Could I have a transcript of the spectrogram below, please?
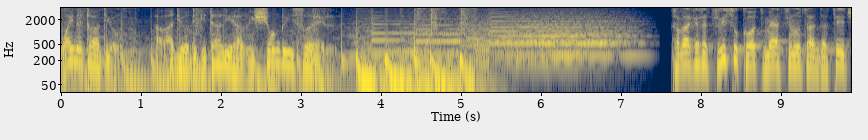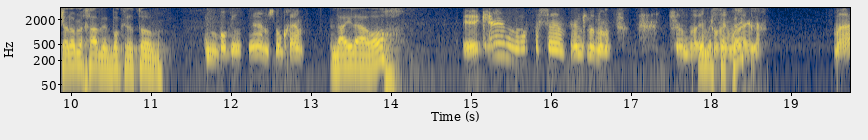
ויינט רדיו, הרדיו דיגיטלי הראשון בישראל. חבר הכנסת צבי סוכות מהציונות הדתית, שלום לך ובוקר טוב. בוקר טוב, שלומכם? לילה ארוך? אה, כן, ברוך השם, אין תלונות. הוא טובים מספק? מה?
